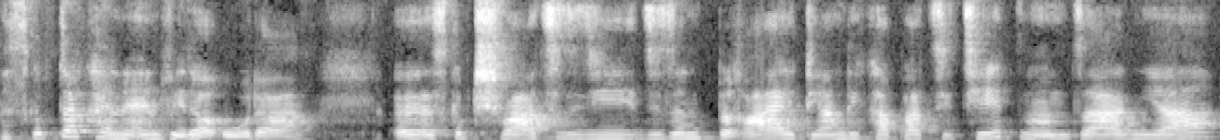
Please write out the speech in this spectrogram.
es gibt da keine Entweder-Oder. Äh, es gibt Schwarze, die, die sind bereit, die haben die Kapazitäten und sagen, ja,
